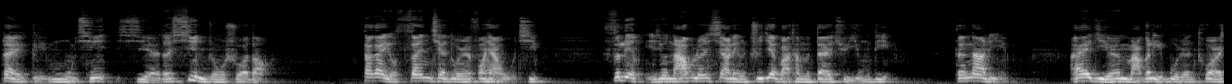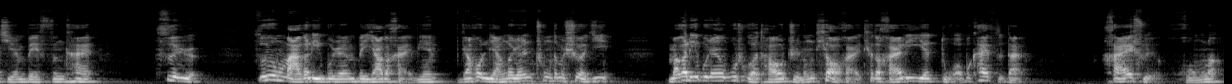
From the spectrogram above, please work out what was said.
在给母亲写的信中说道：“大概有三千多人放下武器，司令也就拿破仑下令直接把他们带去营地，在那里。”埃及人、马格里布人、土耳其人被分开。次日，所有马格里布人被押到海边，然后两个人冲他们射击。马格里布人无处可逃，只能跳海，跳到海里也躲不开子弹。海水红了。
